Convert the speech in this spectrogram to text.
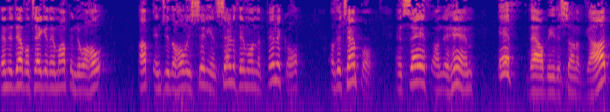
then the devil taketh him up into a whole, up into the holy city and setteth him on the pinnacle of the temple and saith unto him, If thou be the son of God,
